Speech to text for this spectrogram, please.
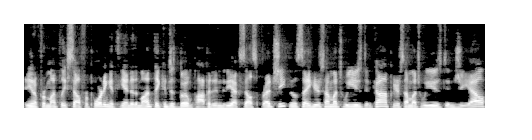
you know, for monthly self reporting at the end of the month, they can just boom, pop it into the Excel spreadsheet. And they'll say, here's how much we used in comp, here's how much we used in GL.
